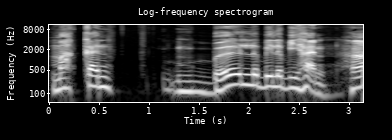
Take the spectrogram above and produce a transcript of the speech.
makan berlebih-lebihan. Ha,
